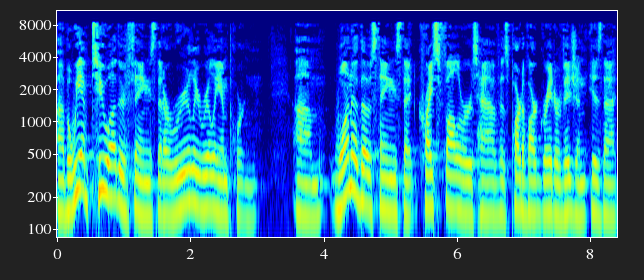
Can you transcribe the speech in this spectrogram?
Uh, but we have two other things that are really, really important. Um, one of those things that Christ followers have as part of our greater vision is that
